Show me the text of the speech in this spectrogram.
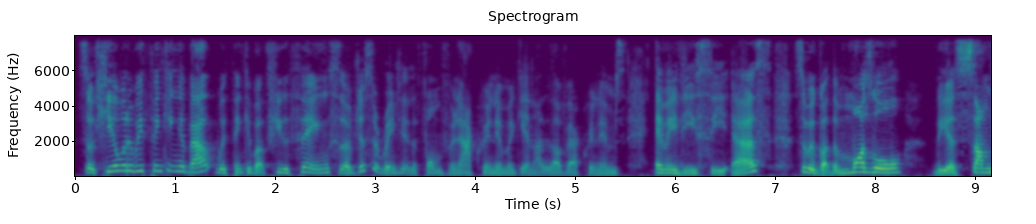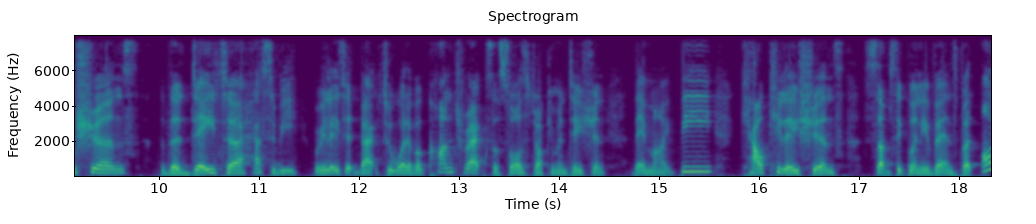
So here, what are we thinking about? We're thinking about a few things. So I've just arranged it in the form of an acronym. Again, I love acronyms. MADCS. So we've got the model, the assumptions, the data has to be related back to whatever contracts or source documentation there might be, calculations, subsequent events. But on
